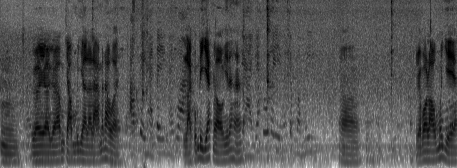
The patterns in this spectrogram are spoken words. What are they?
Ừ. Rồi rồi ông chồng bây giờ là làm ở đâu rồi? Ổng đi Hà Tiên này qua. Là cũng đi dắt đồ vậy đó hả? Dạ, dắt lúa yên ở trong đồng yên. À rồi bao lâu mới về?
